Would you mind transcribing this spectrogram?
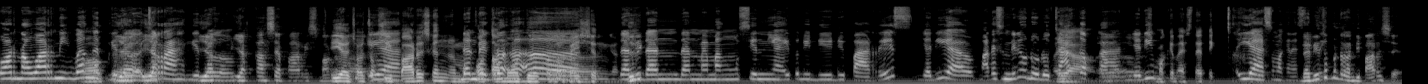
Warna-warni banget Oke. gitu Ya, loh, ya, cerah gitu ya, loh ya khasnya Paris banget. Iya cocok Iya. sih Paris kan emang Dan kota mode, eh, kota eh. fashion kan. dan Jadi- dan dan memang scene-nya itu di, di di Paris jadi ya Paris sendiri udah udah Iya, cakep kan eh, jadi Semakin estetik. iya semakin Dan estetik. itu beneran di Paris ya?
